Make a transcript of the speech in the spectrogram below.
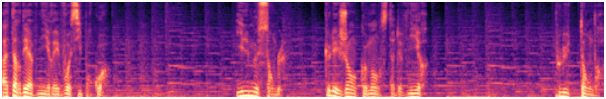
a tardé à venir et voici pourquoi. Il me semble que les gens commencent à devenir plus tendres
